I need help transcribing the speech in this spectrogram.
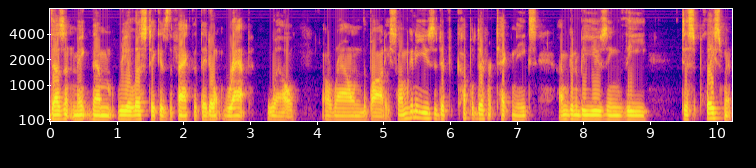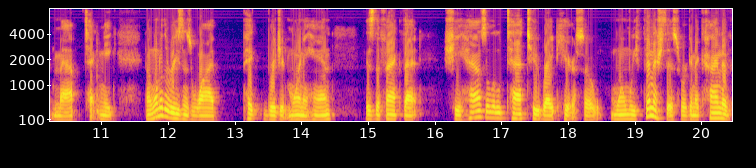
doesn't make them realistic is the fact that they don't wrap well around the body. So I'm going to use a diff couple different techniques. I'm going to be using the displacement map technique. Now one of the reasons why I picked Bridget Moynahan is the fact that she has a little tattoo right here. So when we finish this we're going to kind of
